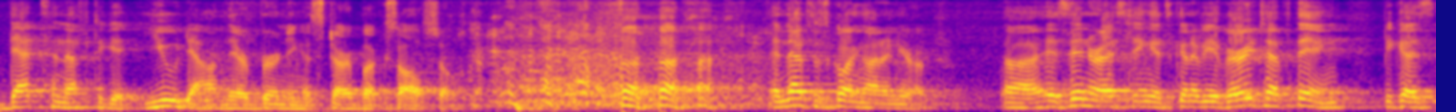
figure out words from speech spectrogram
That's enough to get you down there burning a Starbucks also. and that's what's going on in Europe. Uh, it's interesting. It's going to be a very tough thing because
